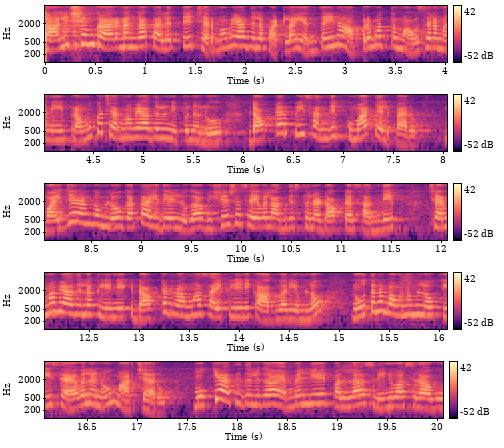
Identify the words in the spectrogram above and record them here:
కాలుష్యం కారణంగా తలెత్తే చర్మ వ్యాధుల పట్ల ఎంతైనా అప్రమత్తం అవసరమని ప్రముఖ చర్మ వ్యాధుల నిపుణులు డాక్టర్ పి. సందీప్ కుమార్ తెలిపారు. వైద్య రంగంలో గత ఐదేళ్ళుగా విశేష సేవలు అందిస్తున్న డాక్టర్ సందీప్ చర్మ వ్యాధుల క్లినిక్ డాక్టర్ రమా సై క్లినిక్ ఆధ్వర్యంలో నూతన భవనంలోకి సేవలను మార్చారు. ముఖ్య అతిథులుగా ఎమ్మెల్యే పల్లా శ్రీనివాసరావు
